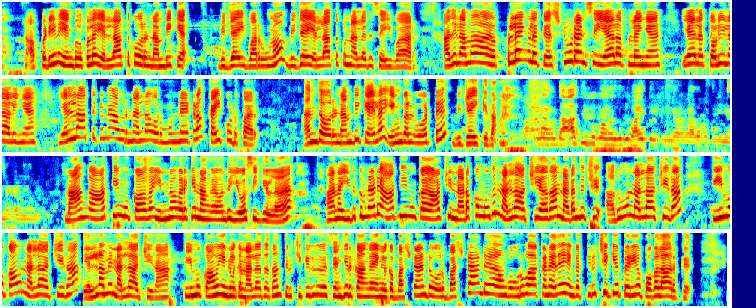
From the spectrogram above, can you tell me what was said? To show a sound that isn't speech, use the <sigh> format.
அப்படின்னு எங்களுக்குள்ள எல்லாத்துக்கும் ஒரு நம்பிக்கை. விஜய் வரணும் விஜய் எல்லாத்துக்கும் நல்லது செய்வார். அது இல்லாமல் பிள்ளைங்களுக்கு ஸ்டூடெண்ட்ஸு ஏழை பிள்ளைங்க ஏழை தொழிலாளிங்க எல்லாத்துக்குமே அவர் நல்ல ஒரு முன்னேற்றம் கை கொடுப்பார். அந்த ஒரு நம்பிக்கையில் எங்கள் ஓட்டு விஜய்க்கு தான் நீங்க அதிமுகவை இன்ன வரைக்கும் நாங்கள் வந்து யோசிக்கல. ஆனால் இதுக்கு முன்னாடி அதிமுக ஆட்சி நடக்கும்போது நல்ல ஆட்சியாக தான் நடந்துச்சு. அதுவும் நல்ல ஆட்சி தான் திமுகவும் நல்ல ஆட்சி தான். எல்லாமே நல்ல ஆட்சி தான். திமுகவும் எங்களுக்கு நல்லதை தான் திருச்சிக்கு செஞ்சுருக்காங்க. எங்களுக்கு பஸ் ஸ்டாண்டு ஒரு பஸ் ஸ்டாண்டு அவங்க உருவாக்கினதே எங்கள் திருச்சிக்கே பெரிய புகழாக இருக்குது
